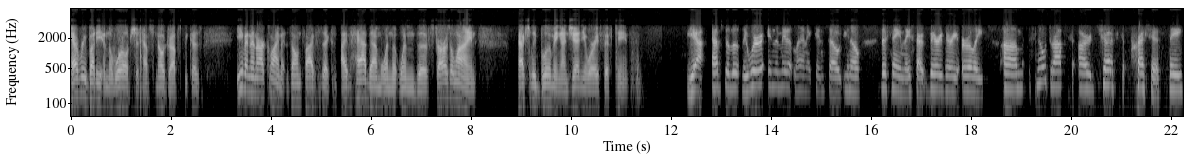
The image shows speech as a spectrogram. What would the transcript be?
everybody in the world should have snowdrops because even in our climate, zone five six, I've had them when the when the stars align, actually blooming on January fifteenth. Yeah, absolutely. We're in the mid Atlantic, and so you know the same. They start very very early. Um, snowdrops are just precious. They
